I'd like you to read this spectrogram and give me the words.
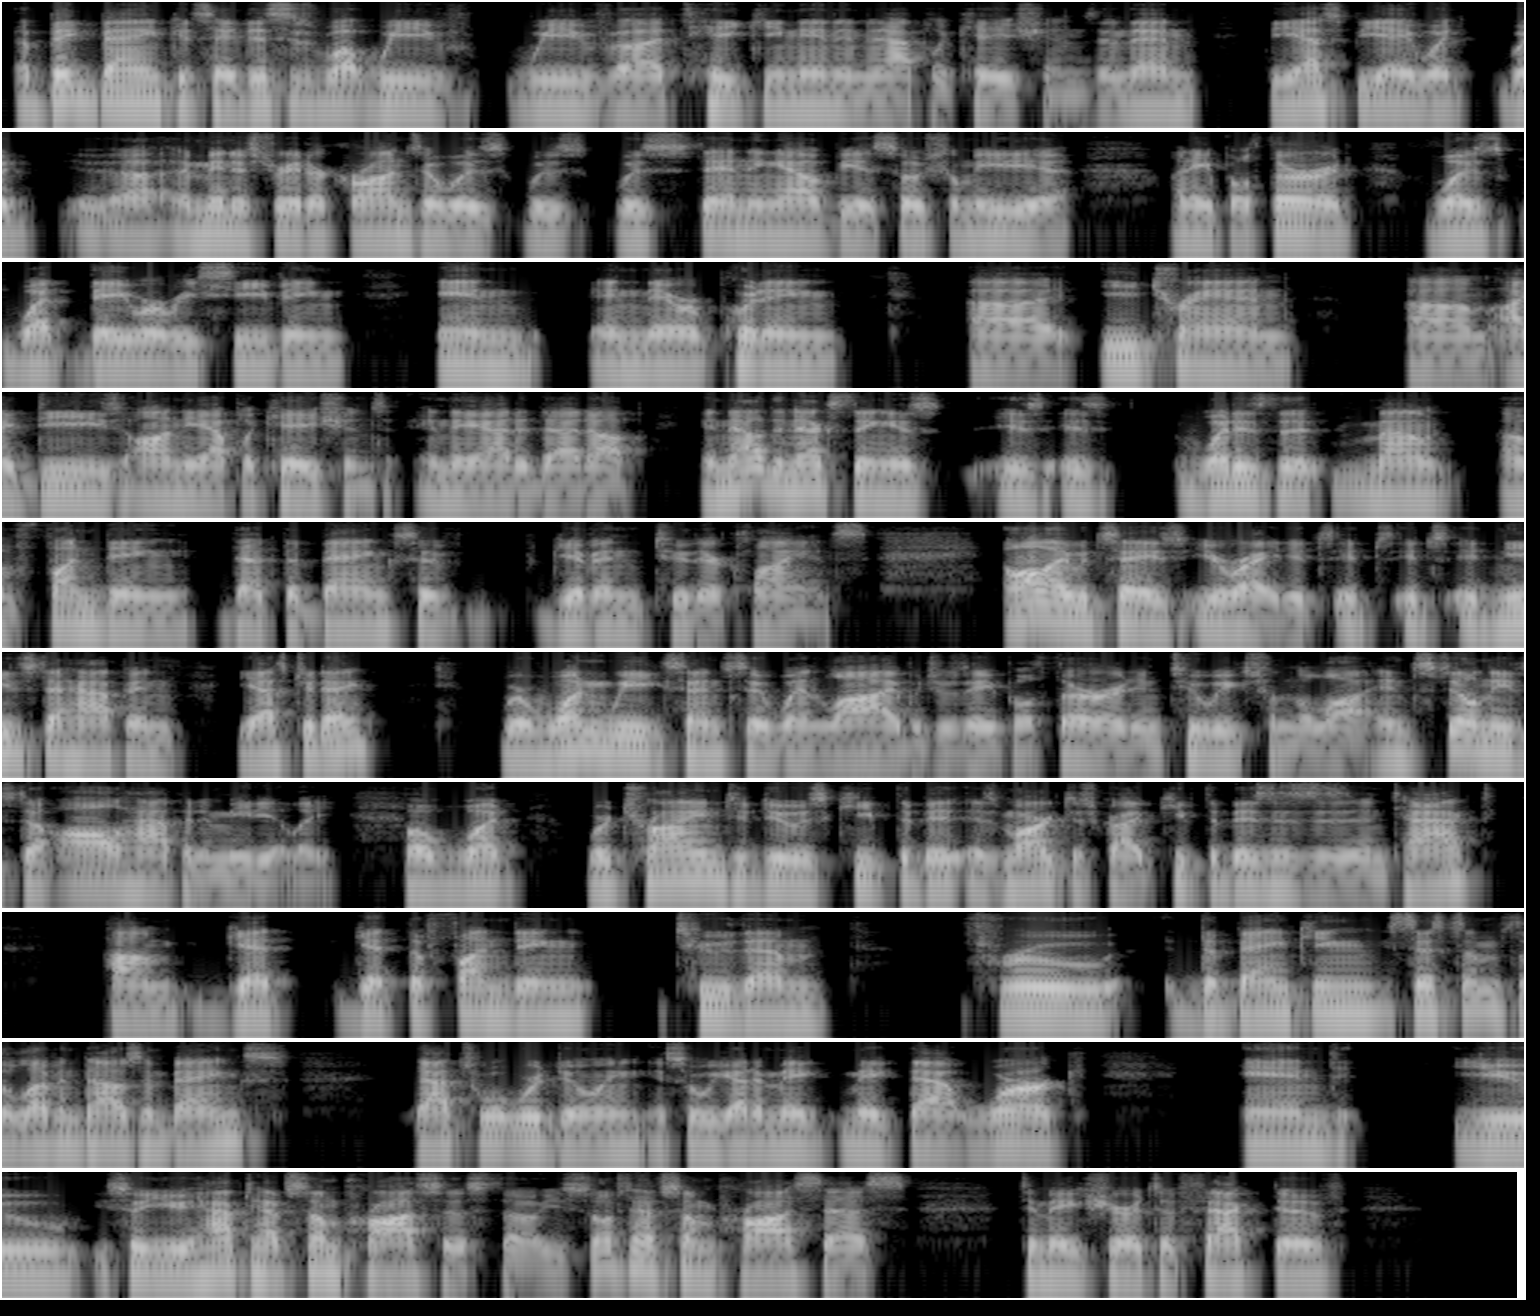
A big bank could say this is what we've we've uh, taken in in applications, and then the SBA, what what uh, Administrator Carranza was was was standing out via social media on April 3rd was what they were receiving in and they were putting uh, ETRAN um, IDs on the applications, and they added that up. And now the next thing is is is what is the amount of funding that the banks have given to their clients? All I would say is you're right. It's it's it's it needs to happen yesterday. We're one week since it went live, which was April 3rd, and two weeks from the law, and still needs to all happen immediately. But what we're trying to do is keep the as Mark described, keep the businesses intact, um, get get the funding to them through the banking systems, the 11,000 banks. That's what we're doing. So we got to make make that work. And you so you have to have some process though. You still have to have some process to make sure it's effective.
